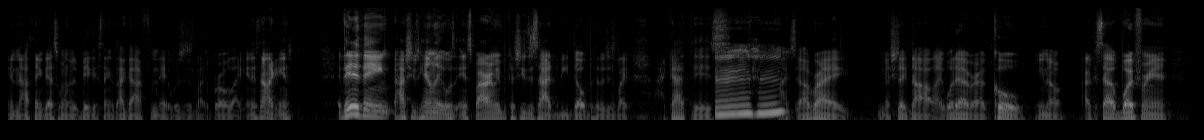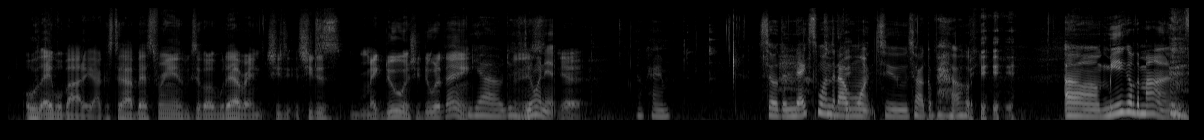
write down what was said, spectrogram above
And I think that's one of the biggest things I got from that was just like, bro, like, and it's not like, if anything, how she was handling it was inspiring me because she decided to be dope instead of just like, I got this. Mm-hmm. I, all right. You know, she's like, nah, like, whatever, cool. You know, I can still have a boyfriend who's able bodied. I can still have best friends. We can still go whatever. And she she just make do and she do the thing. Yeah, just it's- doing it. Yeah. Okay. So the next one that I want to talk about, um, meeting of the minds.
